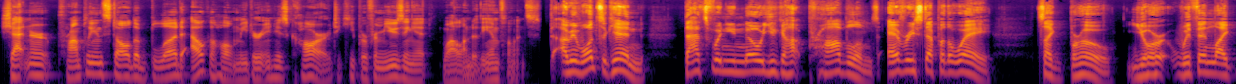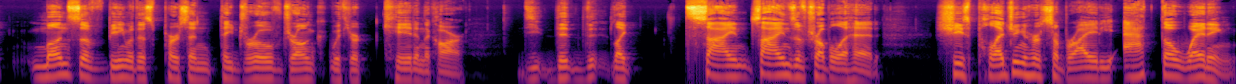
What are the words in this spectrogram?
Shatner promptly installed a blood alcohol meter in his car to keep her from using it while under the influence. I mean, once again, that's when you know you got problems every step of the way. It's like, bro, you're within like months of being with this person, they drove drunk with your kid in the car. The, the, the, like sign signs of trouble ahead. She's pledging her sobriety at the wedding.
